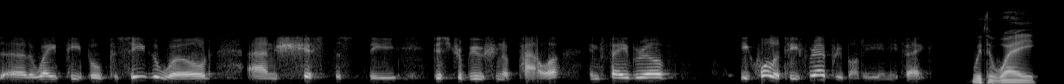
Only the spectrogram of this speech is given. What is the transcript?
uh, the way people perceive the world and shifts the, the distribution of power in favor of equality for everybody, in effect. With the way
